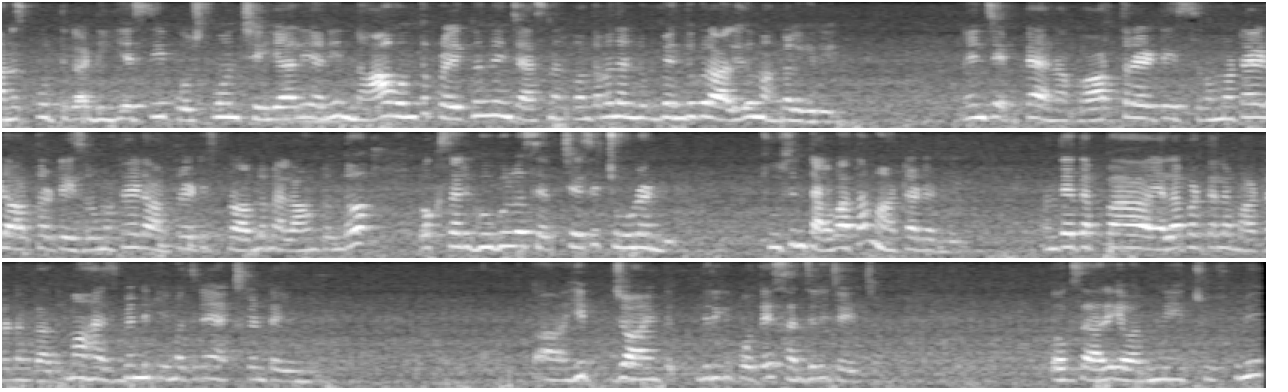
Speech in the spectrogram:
మనస్ఫూర్తిగా డిఎస్సి పోస్ట్ పోన్ చేయాలి అని నా వంతు ప్రయత్నం నేను చేస్తున్నాను. కొంతమంది నువ్వెందుకు రాలేదు మంగళగిరి? నేను చెప్పాను నాకు arthritis rheumatoid arthritis rheumatoid arthritis problem ఎలా ఉంటుందో ఒకసారి గూగుల్లో సెర్చ్ చేసి చూడండి. చూసిన తర్వాత మాట్లాడండి. అంతే తప్ప ఎలా పడితే అలా మాట్లాడడం కాదు. మా హస్బెండ్కి ఈ మధ్యనే యాక్సిడెంట్ అయ్యింది. హిప్ జాయింట్ విరిగిపోతే సర్జరీ చేయొచ్చు ఒకసారి అవన్నీ చూసుకుని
